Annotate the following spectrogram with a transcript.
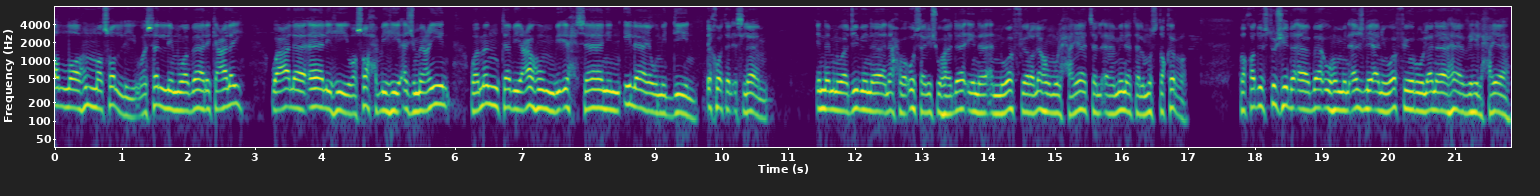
اللهم صل وسلم وبارك عليه وعلى آله وصحبه أجمعين ومن تبعهم بإحسان إلى يوم الدين. إخوة الإسلام إن من واجبنا نحو أسر شهدائنا أن نوفر لهم الحياة الآمنة المستقرة. فقد استشهد آباؤهم من أجل أن يوفروا لنا هذه الحياة.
